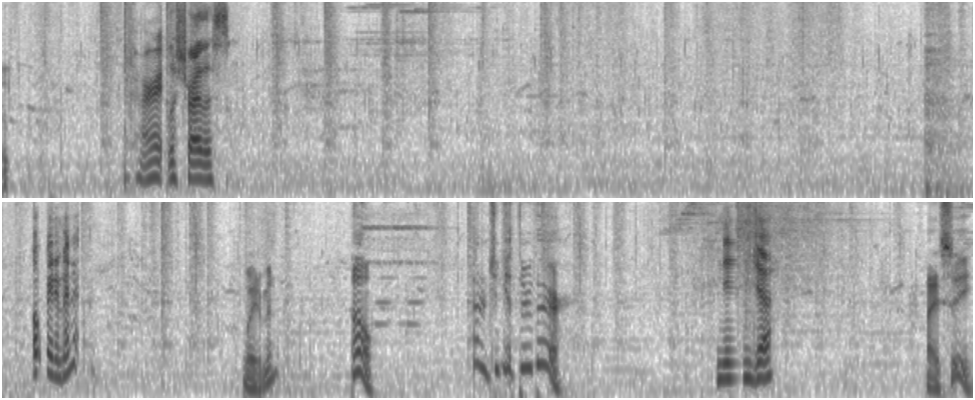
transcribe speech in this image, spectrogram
Oh. All right, let's try this. Oh, wait a minute. Wait a minute. Oh. How did you get through there? Ninja. I see.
